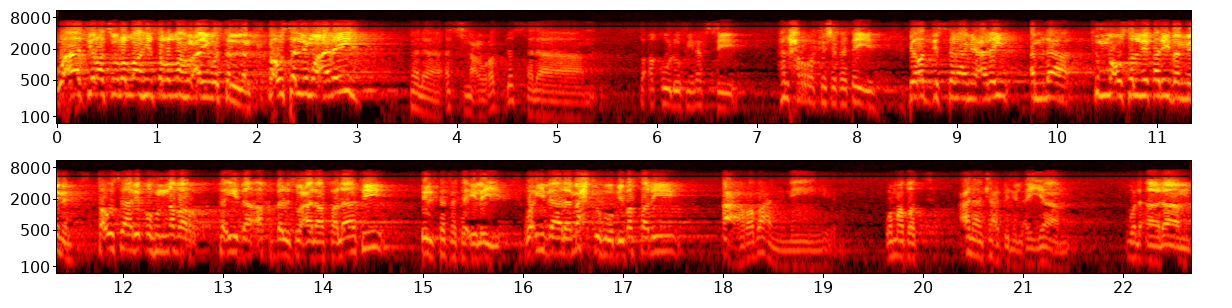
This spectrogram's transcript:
وآتي رسول الله صلى الله عليه وسلم فأسلم عليه فلا أسمع رد السلام. فأقول في نفسي هل حرك شفتيه برد السلام علي أم لا؟ ثم أصلي قريبا منه فأسارقه النظر فإذا أقبلت على صلاتي التفت إلي وإذا لمحته ببصري أعرض عني. ومضت على كعب الأيام والآلام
